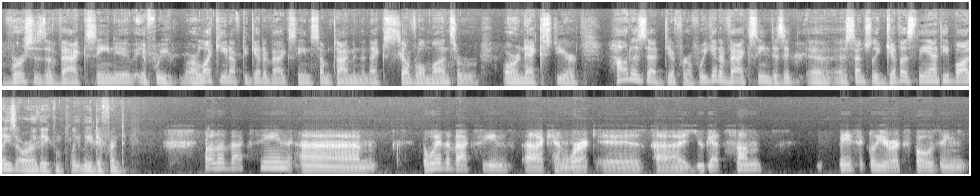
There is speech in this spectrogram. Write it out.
versus a vaccine, if, if, we are lucky enough to get a vaccine sometime in the next several months or, or next year, how does that differ? If we get a vaccine, does it uh, essentially give us the antibodies or are they completely different? Well, the vaccine, um, the way the vaccines uh, can work is uh, you get some, basically you're exposing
